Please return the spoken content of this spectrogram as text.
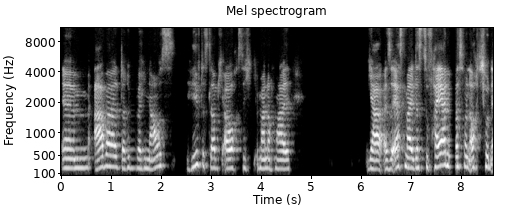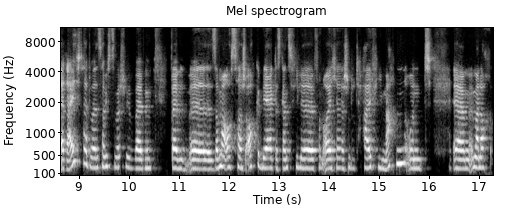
Ähm, aber darüber hinaus hilft es, glaube ich, auch, sich immer nochmal ja, also erstmal das zu feiern, was man auch schon erreicht hat, weil das habe ich zum Beispiel beim, beim äh, Sommeraustausch auch gemerkt, dass ganz viele von euch ja schon total viel machen und ähm, immer noch äh,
